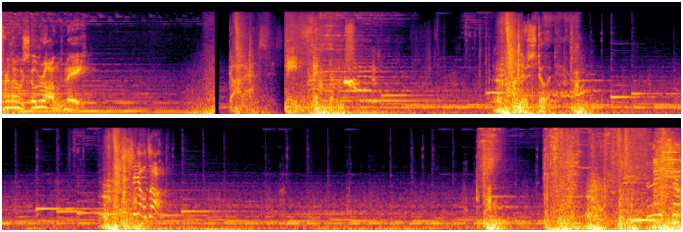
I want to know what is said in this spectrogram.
for those who wronged me. Goddasses need victims. Understood. Shield up! Nature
